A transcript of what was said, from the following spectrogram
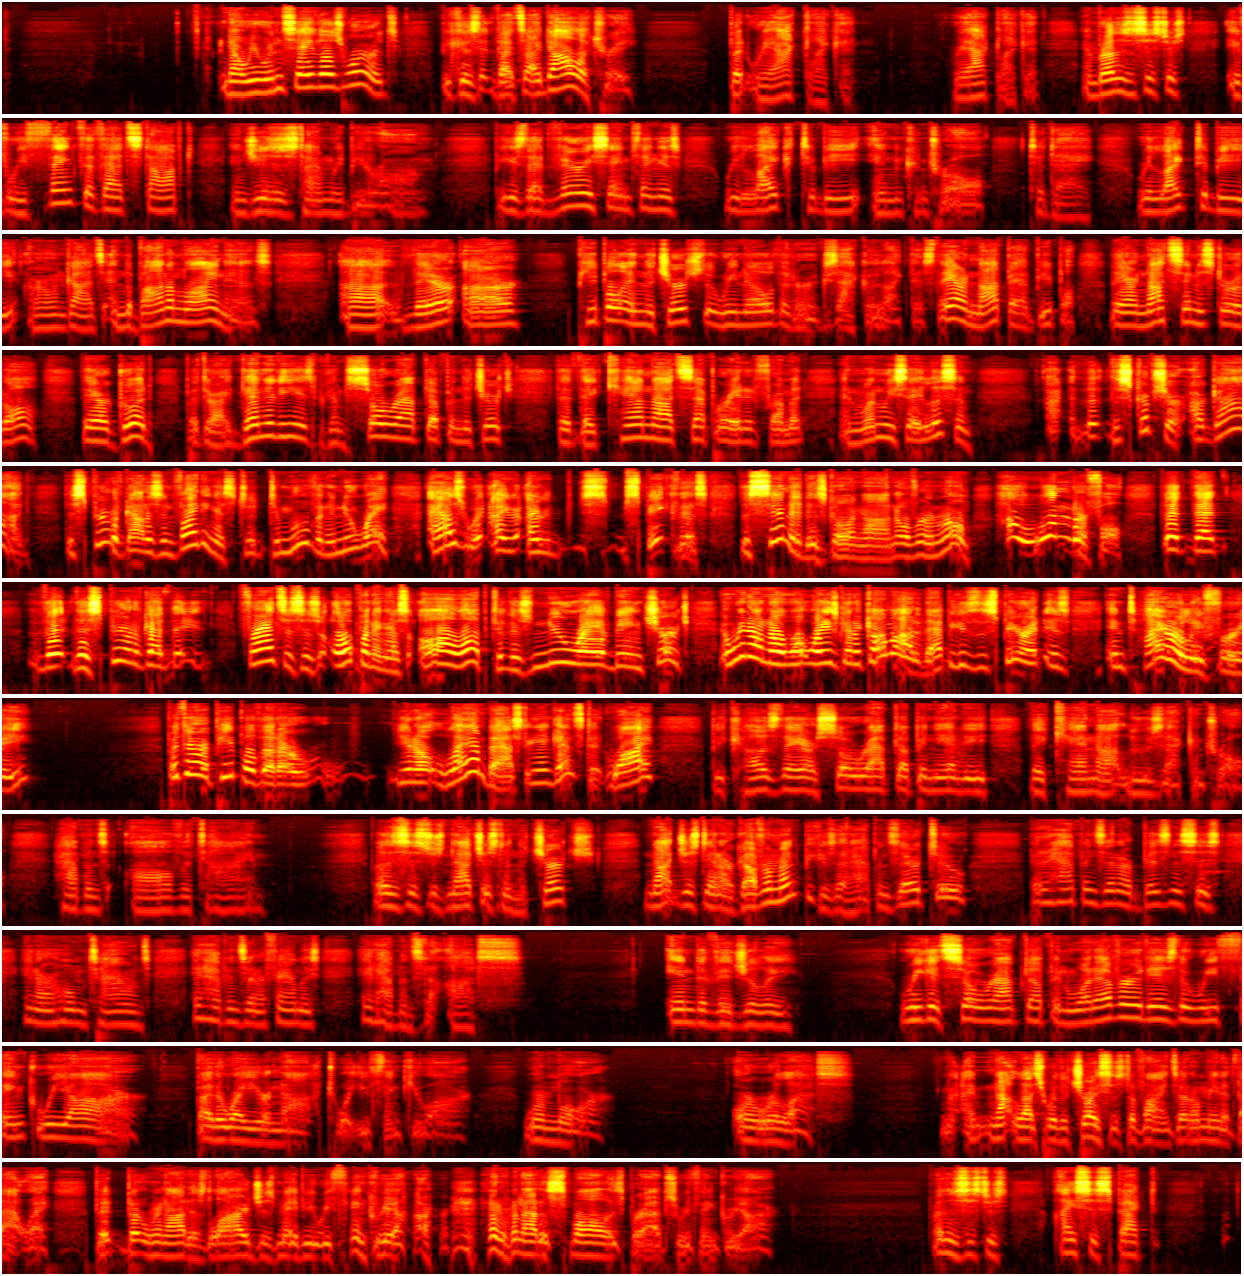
Now, we wouldn't say those words because that's idolatry, but we act like it react like it. And, brothers and sisters, if we think that that stopped in Jesus' time, we'd be wrong. Because that very same thing is we like to be in control today. We like to be our own gods. And the bottom line is uh, there are people in the church that we know that are exactly like this. They are not bad people. They are not sinister at all. They are good, but their identity has become so wrapped up in the church that they cannot separate it from it. And when we say, listen, the, the scripture, our God, the Spirit of God is inviting us to, to move in a new way. As we, I, I speak this, the synod is going on over in Rome. How wonderful that, that the, the Spirit of God, the, Francis is opening us all up to this new way of being church. And we don't know what way is going to come out of that because the Spirit is entirely free. But there are people that are, you know, lambasting against it. Why? Because they are so wrapped up in the entity, they cannot lose that control happens all the time. Brothers and sisters, not just in the church, not just in our government, because that happens there too, but it happens in our businesses, in our hometowns. It happens in our families. It happens to us individually. We get so wrapped up in whatever it is that we think we are. By the way, you're not what you think you are. We're more or we're less. Not less, we're the choice is divine, so I don't mean it that way. But, but we're not as large as maybe we think we are, and we're not as small as perhaps we think we are. Brothers and sisters, I suspect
